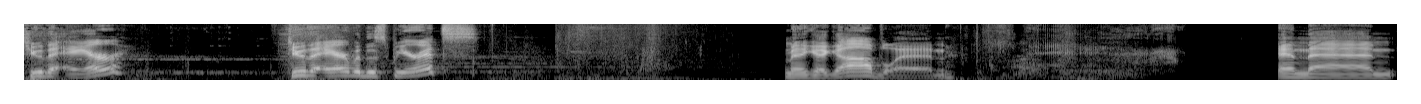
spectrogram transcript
To the air? To the air with the spirits? Make a goblin. And then...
